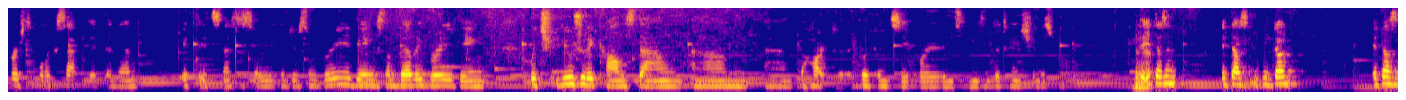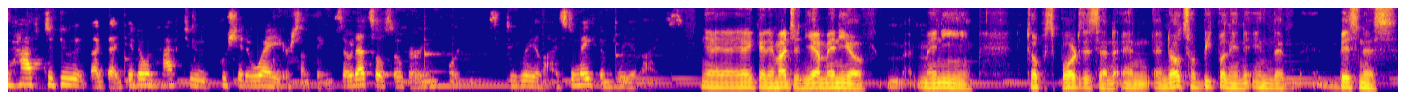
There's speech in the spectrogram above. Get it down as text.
first of all, accept it. And then if it's necessary, you can do some breathing, some belly breathing, which usually calms down um, the heart frequency, for instance, and the tension as well. But yeah. it doesn't, it doesn't, you don't it doesn't have to do it like that. You don't have to push it away or something. So that's also very important to realize, to make them realize. Yeah, yeah, yeah I can imagine. Yeah, many of many top sports and and and also people in in the business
